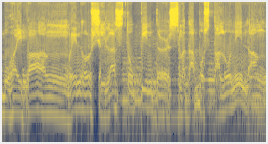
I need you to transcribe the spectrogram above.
Buhay pa ang Rain or si Lasto Pinters matapos talunin ang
